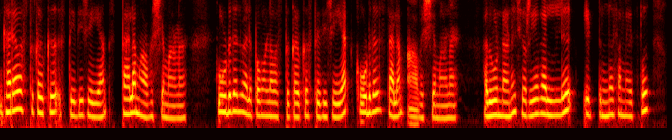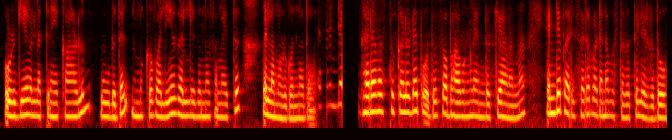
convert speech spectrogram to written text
ഖരവസ്തുക്കൾക്ക് സ്ഥിതി ചെയ്യാൻ സ്ഥലം ആവശ്യമാണ്. കൂടുതൽ വലുപ്പമുള്ള വസ്തുക്കൾക്ക് സ്ഥിതി ചെയ്യാൻ കൂടുതൽ സ്ഥലം ആവശ്യമാണ്. അതുകൊണ്ടാണ് ചെറിയ കല്ല് ഇട്ടുന്ന സമയത്ത് ഒഴുകിയ വെള്ളത്തിനേക്കാളും കൂടുതൽ നമുക്ക് വലിയ കല്ലിടുന്ന സമയത്ത് വെള്ളം ഒഴുകുന്നത് ഖരവസ്തുക്കളുടെ പൊതു സ്വഭാവങ്ങൾ എന്തൊക്കെയാണെന്ന് എന്റെ പരിസര പഠന പുസ്തകത്തിൽ എഴുതൂ.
